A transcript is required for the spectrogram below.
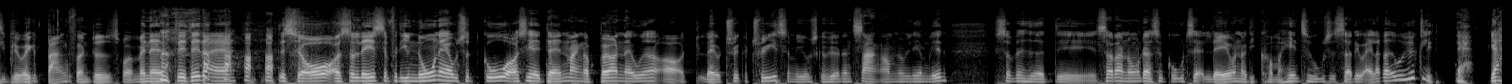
De bliver jo ikke bange for en død, tror jeg. Men uh, det er det, der er det sjove. Og så læse fordi nogle er jo så gode også her i Danmark, når børn er ude og lave trick or treat, som I jo skal høre den sang om nu lige om lidt. Så, hvad hedder det, så er der nogen, der er så gode til at lave, når de kommer hen til huset, så er det jo allerede uhyggeligt. Ja. Ja.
